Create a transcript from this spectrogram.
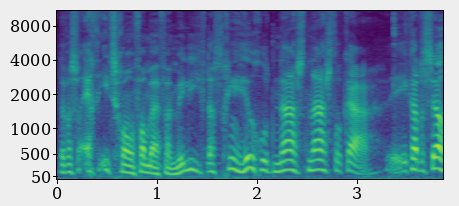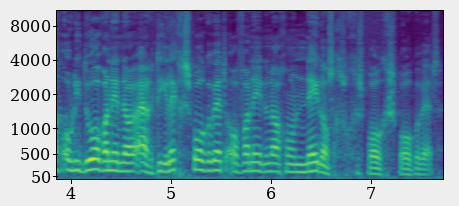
Dat was echt iets gewoon van mijn familie. Dat ging heel goed naast, naast elkaar. Ik had het zelf ook niet door wanneer er nou eigenlijk dialect gesproken werd of wanneer er nou gewoon Nederlands gesproken, werd.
